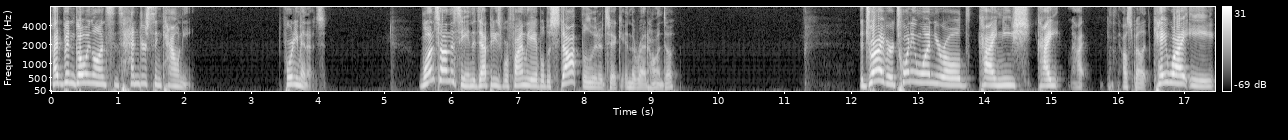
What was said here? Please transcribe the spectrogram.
had been going on since Henderson County 40 minutes. Once on the scene, the deputies were finally able to stop the lunatic in the red Honda. The driver, 21 year old Kynish, Kai, I'll spell it K Y E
